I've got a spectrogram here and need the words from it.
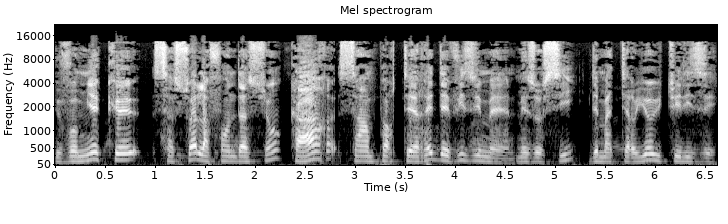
il vaut mieux que ce soit la fondation car ça emporterait des vies humaines, mais aussi des matériaux utilisés.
